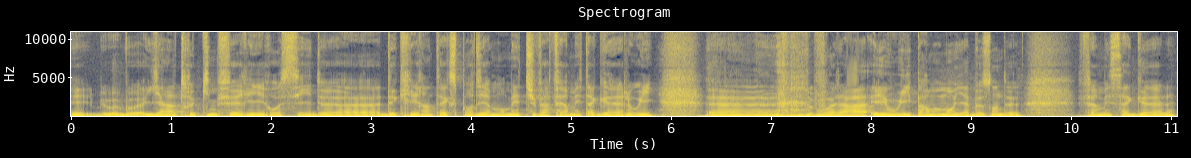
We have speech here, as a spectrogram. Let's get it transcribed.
il y a un truc qui me fait rire aussi de euh, d'écrire un texte pour dire bon mais tu vas fermer ta gueule oui voilà et oui par moment il y a besoin de fermer sa gueule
